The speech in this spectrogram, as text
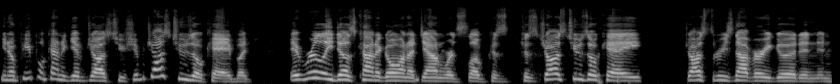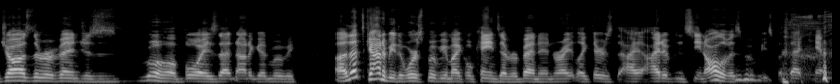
You know, people kind of give Jaws two shit, but Jaws two is okay. But it really does kind of go on a downward slope because because Jaws two is okay, Jaws three is not very good, and, and Jaws the Revenge is oh boy is that not a good movie. Uh, that's got to be the worst movie Michael Caine's ever been in, right? Like, there's I I haven't seen all of his movies, but that can't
